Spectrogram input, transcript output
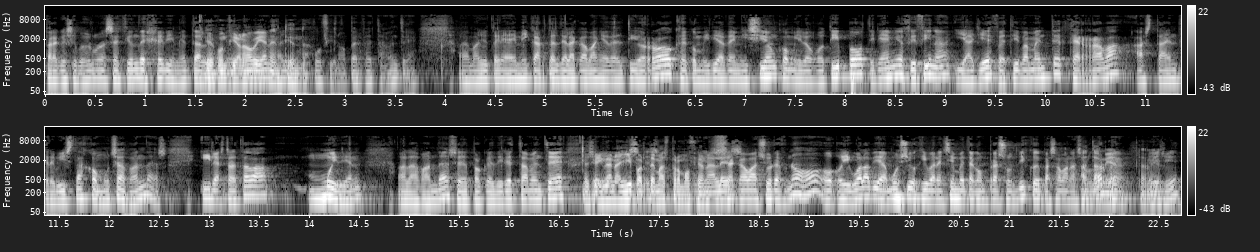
para que se pusiera una sección de heavy metal. Que funcionó bien, allí. entiendo. Funcionó perfectamente. Además yo tenía ahí mi cartel de la cabaña del tío Rock, eh, con mi día de emisión, con mi logotipo, tenía ahí mi oficina y allí efectivamente cerraba hasta entrevistas con muchas bandas y las trataba muy bien a las bandas eh, porque directamente Que se iban allí por temas promocionales. se acaba su ref- no o, o igual había músicos que iban simplemente a comprarse un disco y pasaban a saludarme Ah, también, también. Sí,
